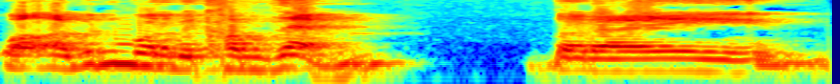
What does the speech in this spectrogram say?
well, I wouldn't want to become them, but I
